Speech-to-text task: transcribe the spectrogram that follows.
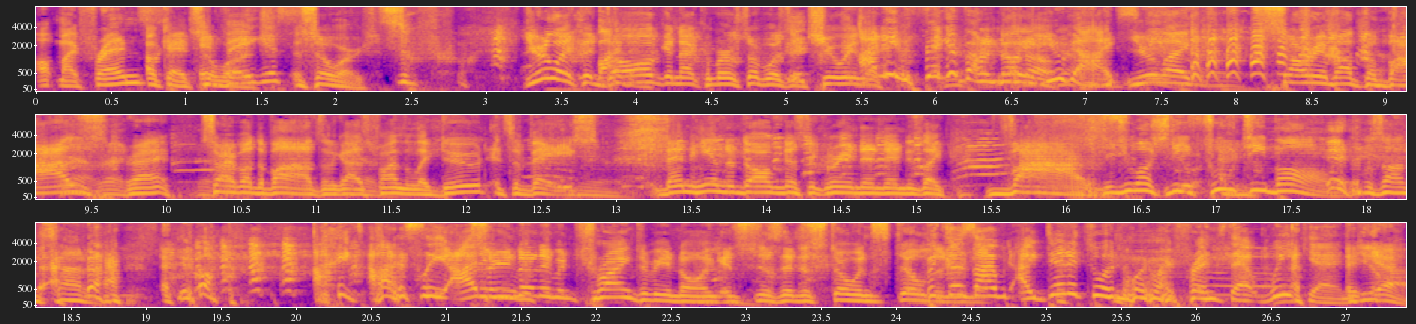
uh, my friends. Okay, it still in works. Vegas. It still works. You're like the My dog in that commercial. Was it chewing. Chewy? I didn't even think about annoying you guys. You're like, sorry about the vase, Yeah, right. right? Sorry about the vase. And the guy's finally like, dude, it's a vase. Then he and the dog disagree, and then, then he's like, vase. Did you watch the Footy Ball It was on Saturday? You know, I honestly I So didn't you're even, not even trying to be annoying. It's just it is still instilled in because you. I I did it to annoy my friends that weekend. you know, Yeah.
